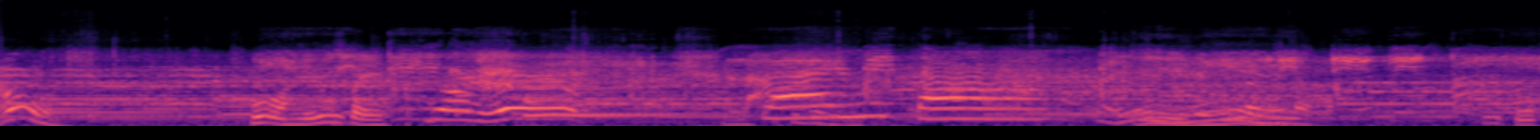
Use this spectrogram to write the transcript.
เอ้าหัวให้ลงไปโยนเอ้ยใจไม่ต่อไอ้นี่นี่นี่ไม่ตก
